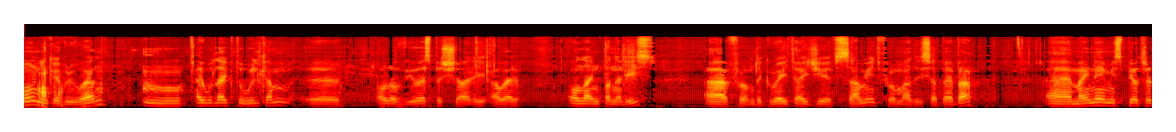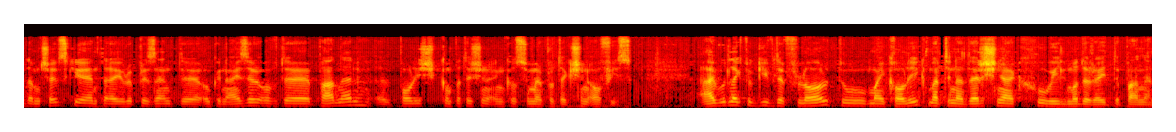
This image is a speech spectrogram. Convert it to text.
Morning, everyone. Mm, I would like to welcome uh, all of you, especially our online panelists uh, from the Great IGF Summit from Addis Ababa. Uh, my name is Piotr Adamczewski and I represent the organizer of the panel, uh, Polish Competition and Consumer Protection Office. I would like to give the floor to my colleague Martyna Derszniak who will moderate the panel.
